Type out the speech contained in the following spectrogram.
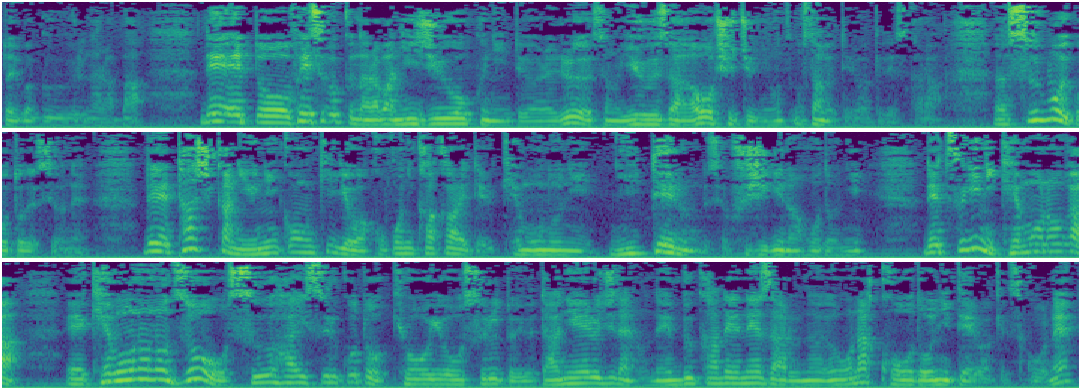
例えば Google ならば。で、えっと、Facebook ならば20億人と言われるそのユーザーを手中に収めてるわけですから、すごいことですよね。で、確かにユニコーン企業はここに書かれている獣に似てるんですよ。不思議なほどに。で、次に獣が、えー、獣の像を崇拝することを強要するというダニエルル時代のネブカデネザルのような行動に出るわけです。こうね。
